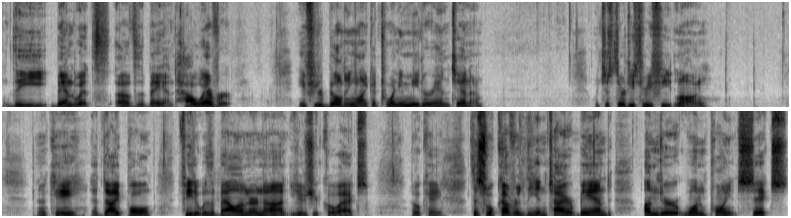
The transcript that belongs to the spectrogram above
the bandwidth of the band. However, if you're building like a 20 meter antenna, which is 33 feet long, okay, a dipole, feed it with a balun or not, here's your coax. Okay, this will cover the entire band under 1.6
